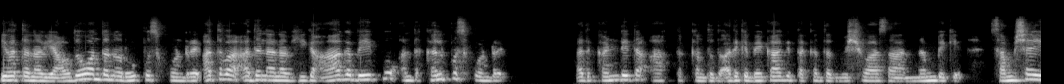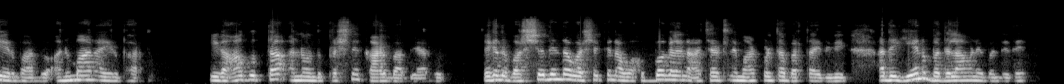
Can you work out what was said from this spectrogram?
ಇವತ್ತ ನಾವು ಯಾವುದೋ ಒಂದನ್ನು ರೂಪಿಸ್ಕೊಂಡ್ರೆ ಅಥವಾ ಅದನ್ನ ನಾವು ಹೀಗೆ ಆಗಬೇಕು ಅಂತ ಕಲ್ಪಿಸ್ಕೊಂಡ್ರೆ ಅದು ಖಂಡಿತ ಆಗ್ತಕ್ಕಂಥದ್ದು. ಅದಕ್ಕೆ ಬೇಕಾಗಿರ್ತಕ್ಕಂಥದ್ದು ವಿಶ್ವಾಸ, ನಂಬಿಕೆ, ಸಂಶಯ ಇರಬಾರ್ದು, ಅನುಮಾನ ಇರಬಾರ್ದು. ಈಗ ಆಗುತ್ತಾ ಅನ್ನೋ ಒಂದು ಪ್ರಶ್ನೆ ಕಾಡಬಾರ್ದು ಯಾರಿಗೂ. ಯಾಕಂದ್ರೆ ವರ್ಷದಿಂದ ವರ್ಷಕ್ಕೆ ನಾವು ಹಬ್ಬಗಳನ್ನ ಆಚರಣೆ ಮಾಡ್ಕೊಳ್ತಾ ಬರ್ತಾ ಇದೀವಿ. ಅದ ಏನು ಬದಲಾವಣೆ ಬಂದಿದೆ?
